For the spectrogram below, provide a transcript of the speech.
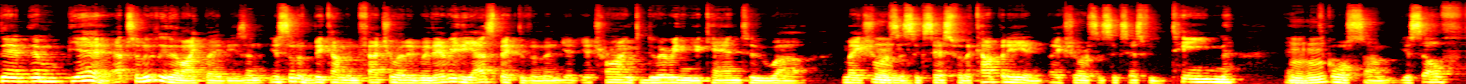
they're, they're, yeah, absolutely, they're like babies, and you sort of become infatuated with every aspect of them, and you're, you're trying to do everything you can to uh, make sure mm. it's a hmm. success for the company and make sure it's a success for your team, and mm-hmm. of course um, yourself.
